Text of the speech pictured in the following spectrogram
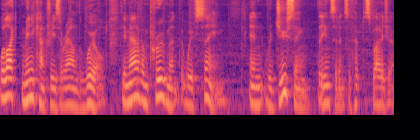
Well, like many countries around the world, the amount of improvement that we've seen in reducing the incidence of hip dysplasia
